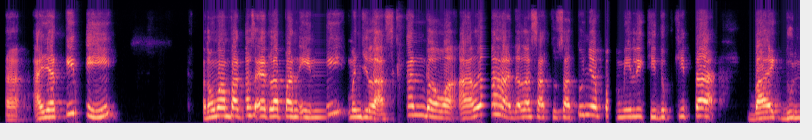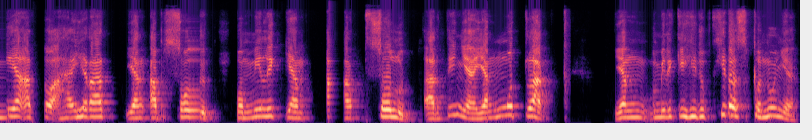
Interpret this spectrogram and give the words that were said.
Nah, ayat ini, Roma 14 ayat 8 ini menjelaskan bahwa Allah adalah satu-satunya pemilik hidup kita, baik dunia atau akhirat yang absolut. Pemilik yang absolut, artinya yang mutlak, yang memiliki hidup kita sepenuhnya,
